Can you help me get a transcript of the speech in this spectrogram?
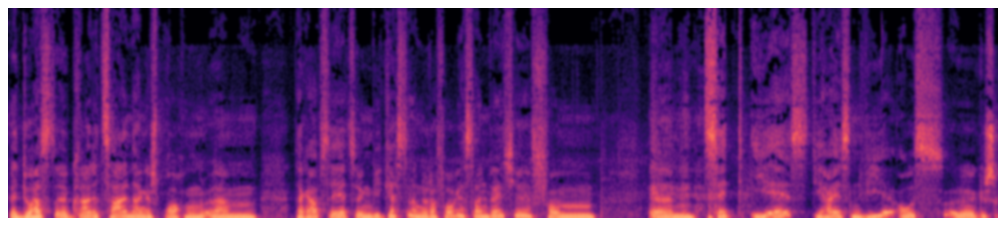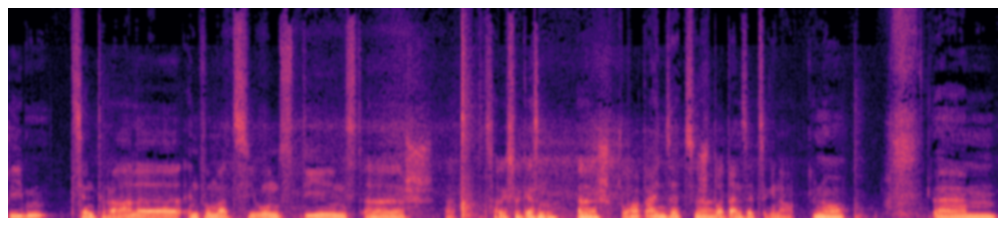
Äh, Du hast äh, gerade Zahlen angesprochen. Ähm, da gab es ja jetzt irgendwie gestern oder vorgestern welche vom ähm, ZIS, die heißen wie ausgeschrieben? Zentraler Informationsdienst, äh, das habe ich vergessen, äh, Sport, Sporteinsätze. Sporteinsätze, genau. Genau. Ähm,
